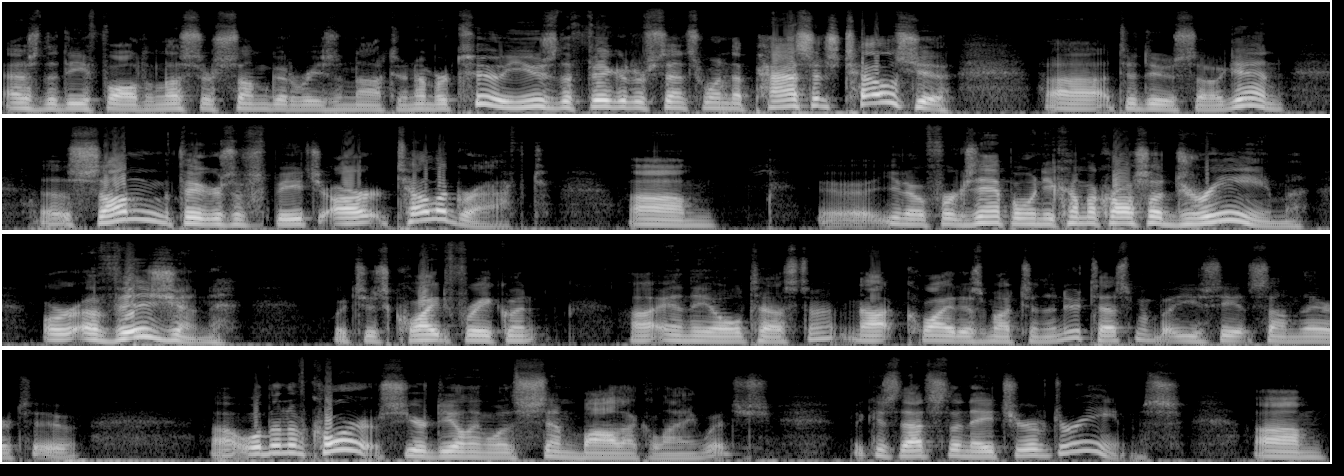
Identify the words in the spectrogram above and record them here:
as the default unless there's some good reason not to. Number two, use the figurative sense when the passage tells you uh, to do so. Again, uh, some figures of speech are telegraphed. Um, uh, you know, for example, when you come across a dream or a vision, which is quite frequent uh, in the Old Testament, not quite as much in the New Testament, but you see it some there too. Uh, well, then, of course, you're dealing with symbolic language because that's the nature of dreams. Um,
